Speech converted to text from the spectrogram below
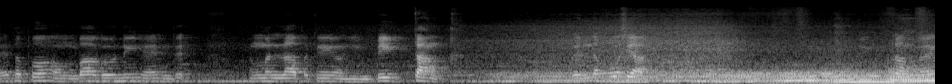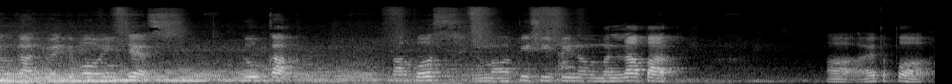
Ito po ang bago ni, eh, hindi, ang manlapat ngayon, yung big tank. Ganda po siya. Big tank, organ, 24 inches, 2 cup. Tapos, yung mga PCP na manlapat. Ah, ito po.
